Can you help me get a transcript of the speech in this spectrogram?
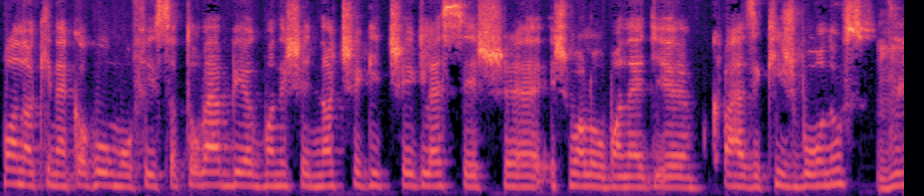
Van, akinek a home office a továbbiakban is egy nagy segítség lesz, és, és valóban egy kvázi kis bónusz. Uh-huh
